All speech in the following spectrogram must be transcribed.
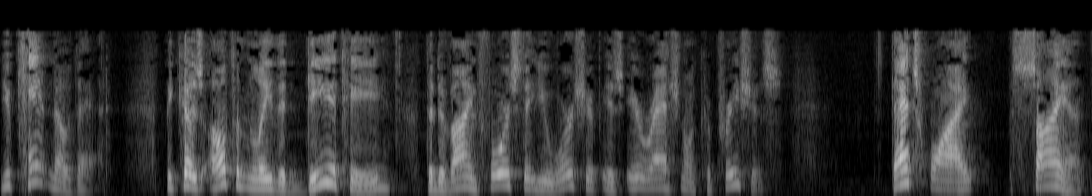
You can't know that. Because ultimately the deity, the divine force that you worship is irrational and capricious. That's why science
